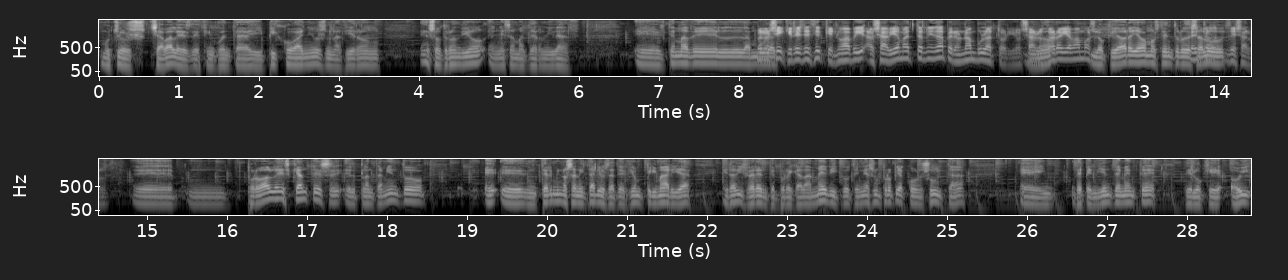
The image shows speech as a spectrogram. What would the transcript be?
muchos chavales de 50 y pico años nacieron en Sotrondio en esa maternidad. El tema del Bueno, ambulatorio... sí, quieres decir que no había, o sea, había maternidad, pero no ambulatorio. O sea, lo que ahora llamamos lo que ahora llamamos centro de centro salud de salud. Eh, mm, probable es que antes eh, el planteamiento eh, en términos sanitarios de atención primaria era diferente, porque cada médico tenía su propia consulta independientemente de lo que hoy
